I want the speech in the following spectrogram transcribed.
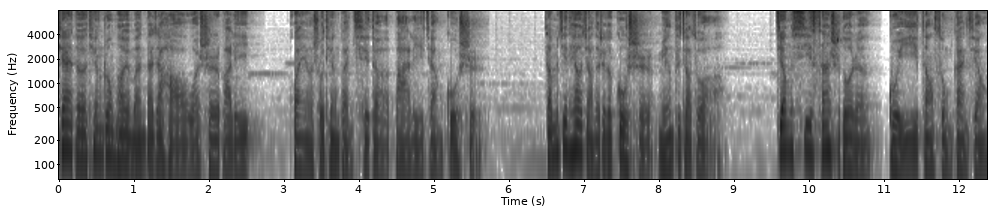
亲爱的听众朋友们，大家好，我是巴黎，欢迎收听本期的巴黎讲故事。咱们今天要讲的这个故事名字叫做《江西三十多人诡异葬送赣江》。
